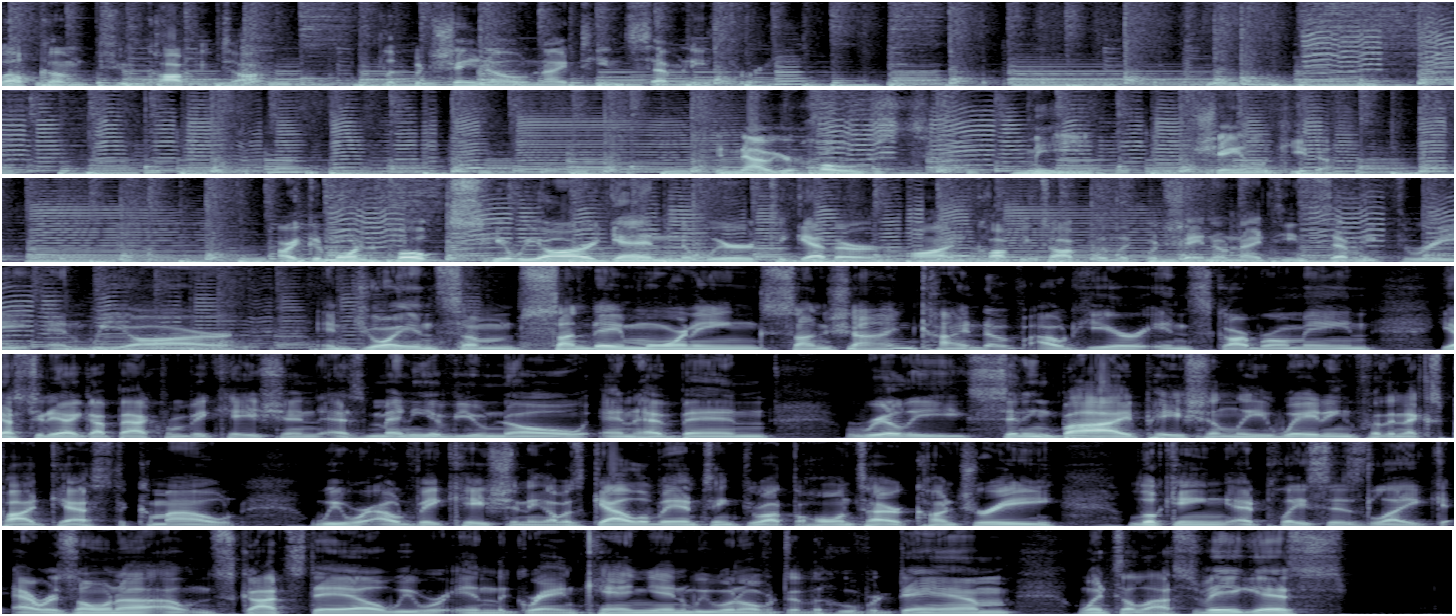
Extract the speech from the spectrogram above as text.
Welcome to Coffee Talk, Liquid Shano 1973. And now your host, me, Shane Lakita. All right, good morning, folks. Here we are again. We're together on Coffee Talk with Liquid Shano 1973, and we are enjoying some Sunday morning sunshine, kind of, out here in Scarborough, Maine. Yesterday, I got back from vacation, as many of you know, and have been really sitting by patiently waiting for the next podcast to come out. We were out vacationing. I was gallivanting throughout the whole entire country, looking at places like Arizona, out in Scottsdale. We were in the Grand Canyon. We went over to the Hoover Dam, went to Las Vegas,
